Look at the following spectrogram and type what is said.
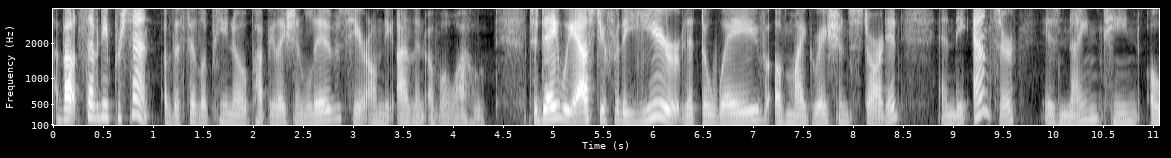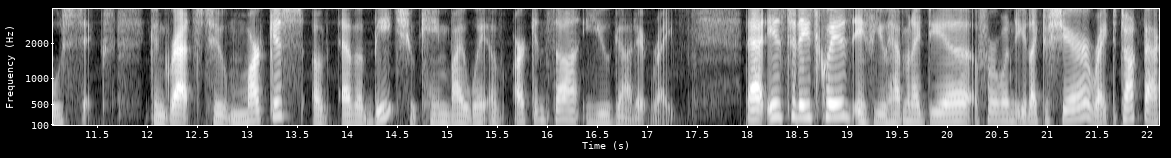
About 70% of the Filipino population lives here on the island of Oahu. Today, we asked you for the year that the wave of migration started, and the answer is 1906. Congrats to Marcus of Ewa Beach, who came by way of Arkansas. You got it right. That is today's quiz. If you have an idea for one that you'd like to share, write to talkback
